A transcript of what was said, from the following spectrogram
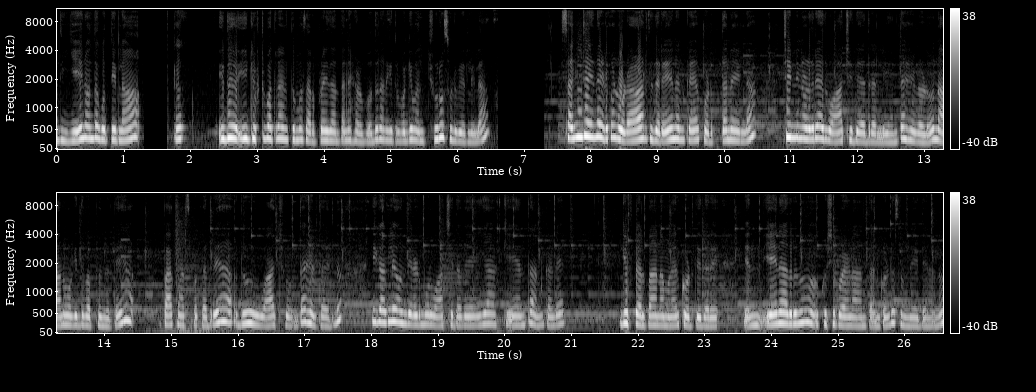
ಅದು ಏನು ಅಂತ ಗೊತ್ತಿಲ್ಲ. ಇದು ಈ ಗಿಫ್ಟ್ ಮಾತ್ರ ನನಗೆ ತುಂಬ ಸರ್ಪ್ರೈಸ್ ಅಂತಲೇ ಹೇಳ್ಬೋದು. ನನಗೆ ಇದ್ರ ಬಗ್ಗೆ ಒಂದು ಚೂರು ಸುಳಿವಿರಲಿಲ್ಲ. ಸಂಜೆಯಿಂದ ಹಿಡ್ಕೊಂಡು ಓಡಾಡ್ತಿದ್ದಾರೆ. ನನ್ನ ಕೈಯಾಗ ಕೊಡ್ತಾನೆ ಇಲ್ಲ. ಚಿನ್ನಿ ನೋಡಿದ್ರೆ ಅದು ವಾಚ್ ಇದೆ ಅದರಲ್ಲಿ ಅಂತ ಹೇಳೋಳು. ನಾನು ಹೋಗಿದ್ದೆ ಪಪ್ಪನ ಜೊತೆ. ಪ್ಯಾಕ್ ಮಾಡಿಸ್ಬೇಕಾದ್ರೆ ಅದು ವಾಚು ಅಂತ ಹೇಳ್ತಾ ಇದ್ಲು. ಈಗಾಗಲೇ ಒಂದು ಎರಡು ಮೂರು ವಾಚ್ ಇದ್ದಾವೆ ಯಾಕೆ ಅಂತ ಅಂದ್ಕೊಂಡೆ ಗಿಫ್ಟ್ ಅಲ್ವಾ? ನಮ್ಮ ಮನೇಲಿ ಕೊಡ್ತಿದ್ದಾರೆ. ಎನ್ ಏನಾದ್ರೂ ಖುಷಿ ಪಡೋಣ ಅಂತ ಅಂದ್ಕೊಂಡು ಸುಮ್ಮನೆ ಇದ್ದೆ ನಾನು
